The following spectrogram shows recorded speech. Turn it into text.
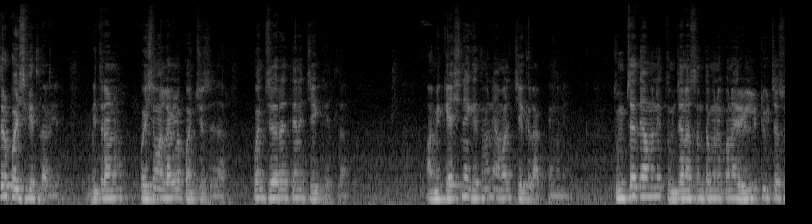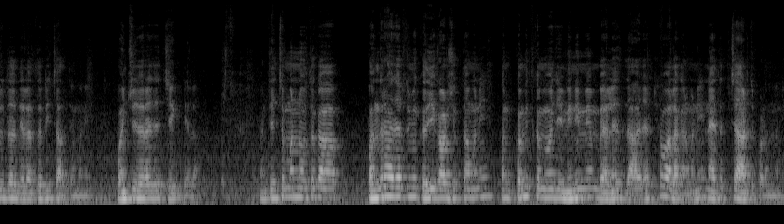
तर पैसे घेत लागले. मित्रांनो पैसे मला लागलं पंचवीस हजार. पंचवीस हजार त्याने चेक घेतला. आम्ही कॅश नाही घेत म्हणे आम्हाला चेक लागते म्हणे. तुमच्या द्या म्हणे तुमच्या नसेल तर म्हणे कोणा रिलेटिव्हचा सुद्धा दिला तरी चालते म्हणे. पंचवीस हजाराचा चेक दिला. आणि त्यांचं म्हणणं होतं का पंधरा हजार तुम्ही कधी काढू शकता म्हणे? पण कमीत कमी म्हणजे मिनिमम बॅलन्स दहा हजार ठेवा लागेल म्हणे नाहीतर चार्ज पडेल म्हणे.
